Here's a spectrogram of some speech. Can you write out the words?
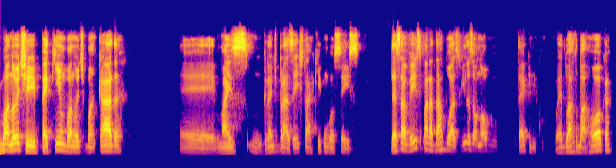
Boa noite, Pequinho, boa noite, bancada. É mais um grande prazer estar aqui com vocês. Dessa vez para dar boas-vindas ao novo técnico, o Eduardo Barroca.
